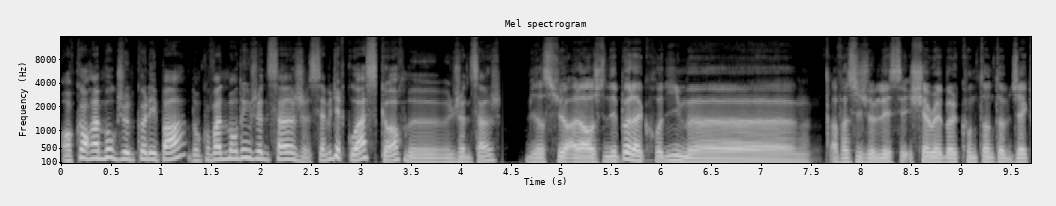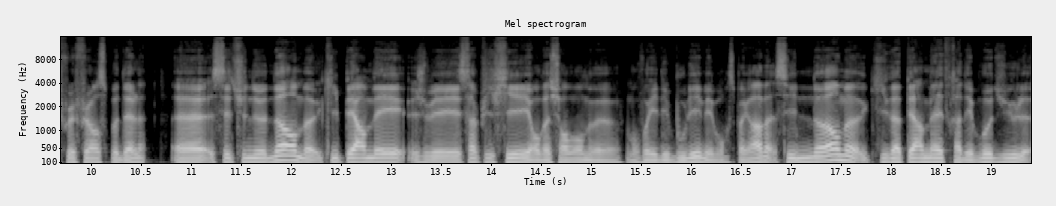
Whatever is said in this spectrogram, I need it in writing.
encore un mot que je ne connais pas. Donc, on va demander au jeune singe. Ça veut dire quoi, score, euh, jeune singe? Bien sûr. Alors, je n'ai pas l'acronyme. euh, Enfin, si je l'ai, c'est Shareable Content Object Reference Model. Euh, c'est une norme qui permet, je vais simplifier et on va sûrement me- m'envoyer des boulets, mais bon, c'est pas grave. C'est une norme qui va permettre à des modules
